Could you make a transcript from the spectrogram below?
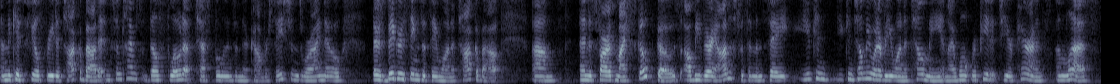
and the kids feel free to talk about it. And sometimes they'll float up test balloons in their conversations where i know there's bigger things that they want to talk about. Um, and as far as my scope goes i'll be very honest with them and say you can you can tell me whatever you want to tell me and i won't repeat it to your parents unless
